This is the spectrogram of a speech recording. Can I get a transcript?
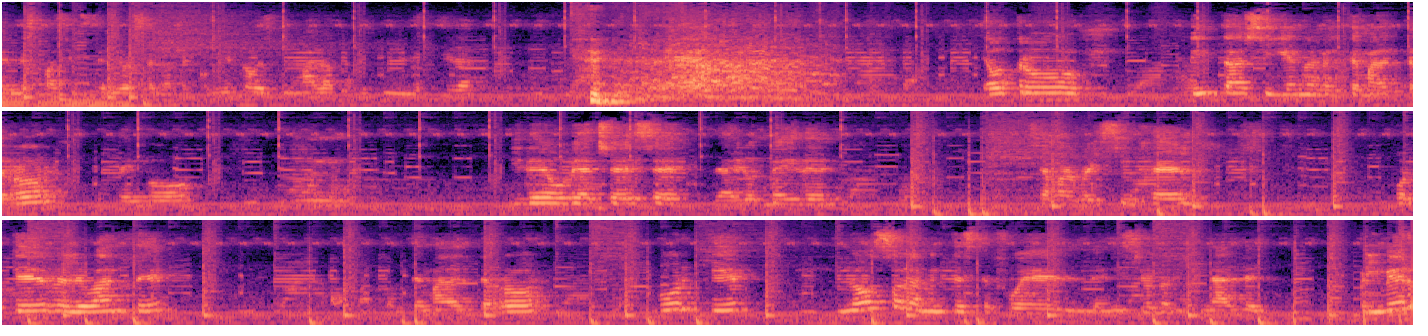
del espacio exterior, se la recomiendo. Es muy mala, pero es muy divertida. Otro vintage, siguiendo en el tema del terror, tengo un video VHS de Iron Maiden, se llama Racing Hell. ¿Por qué es relevante? el tema del terror, porque no solamente este fue la edición original del primer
